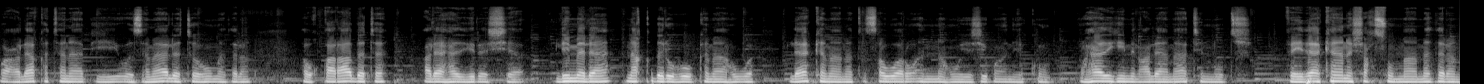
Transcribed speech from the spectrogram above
وعلاقتنا به وزمالته مثلا أو قرابته على هذه الأشياء؟ لم لا نقبله كما هو لا كما نتصور أنه يجب أن يكون. وهذه من علامات النضج. فإذا كان شخص ما مثلا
